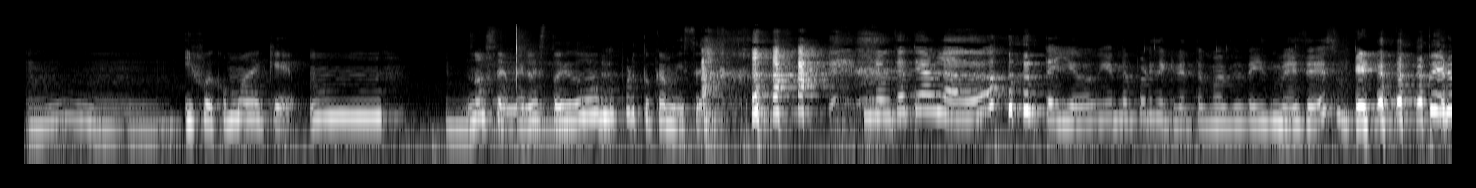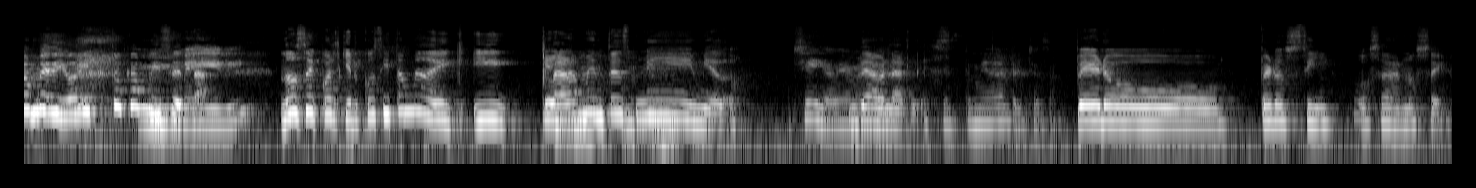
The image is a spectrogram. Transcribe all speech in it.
Mm. Y fue como de que, mm, no sé, me la estoy dudando por tu camiseta. Nunca te he hablado. Te llevo viendo por secreto más de seis meses, pero. Pero me dio ick tu camiseta. Maybe. No sé, cualquier cosita me da. Y claramente es mi miedo. Sí, obviamente. De hablarles. Es tu miedo al rechazo. Pero, pero sí, o sea, no sé.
